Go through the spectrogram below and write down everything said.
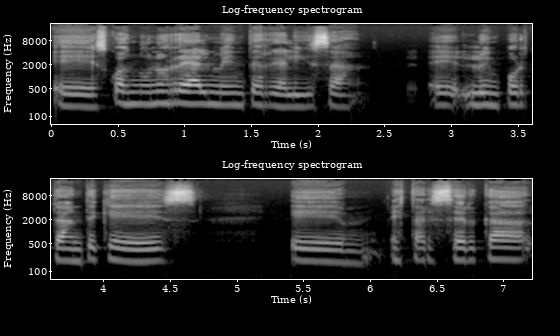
es cuando uno realmente realiza eh, lo importante que es eh, estar cerca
